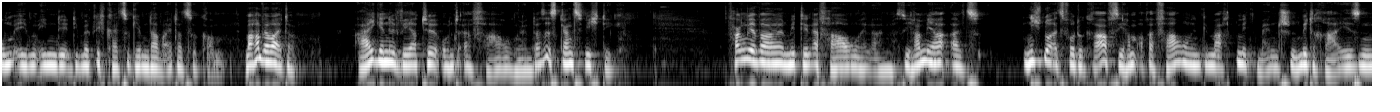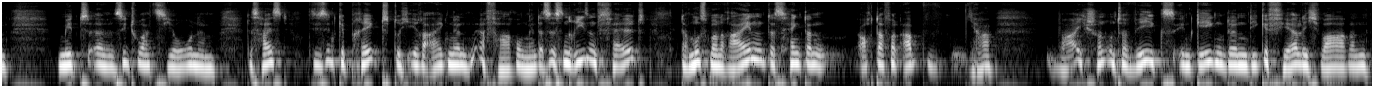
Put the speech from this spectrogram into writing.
um eben ihnen die, Möglichkeit zu geben, da weiterzukommen. Machen wir weiter. Eigene Werte und Erfahrungen, das ist ganz wichtig. Fangen wir mal mit den Erfahrungen an. Sie haben ja als nicht nur als Fotograf, Sie haben auch Erfahrungen gemacht mit Menschen, mit Reisen, mit äh, Situationen. Das heißt, Sie sind geprägt durch Ihre eigenen Erfahrungen. Das ist ein Riesenfeld, da muss man rein. Das hängt dann auch davon ab, ja, war ich schon unterwegs in Gegenden, die gefährlich waren?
